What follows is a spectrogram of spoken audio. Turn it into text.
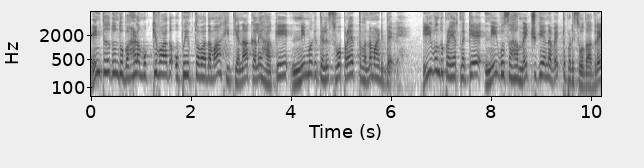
ಇಂತಹದೊಂದು ಬಹಳ ಮುಖ್ಯವಾದ, ಉಪಯುಕ್ತವಾದ ಮಾಹಿತಿಯನ್ನು ಕಲೆ ಹಾಕಿ ನಿಮಗೆ ತಿಳಿಸುವ ಪ್ರಯತ್ನವನ್ನು ಮಾಡಿದ್ದೇವೆ. ಈ ಒಂದು ಪ್ರಯತ್ನಕ್ಕೆ ನೀವು ಸಹ ಮೆಚ್ಚುಗೆಯನ್ನು ವ್ಯಕ್ತಪಡಿಸೋದಾದರೆ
